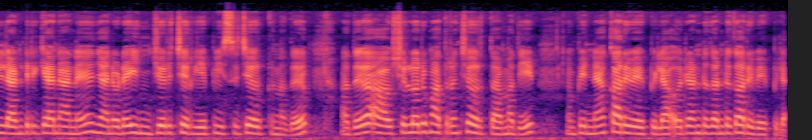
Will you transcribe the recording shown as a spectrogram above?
ഇല്ലാണ്ടിരിക്കാനാണ് ഞാനിവിടെ ഇഞ്ചി ഒരു ചെറിയ പീസ് ചേർക്കുന്നത്. അത് ആവശ്യമുള്ളവർ മാത്രം ചേർത്താൽ മതി. പിന്നെ കറിവേപ്പില ഒരു രണ്ട് തണ്ട് കറിവേപ്പില.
